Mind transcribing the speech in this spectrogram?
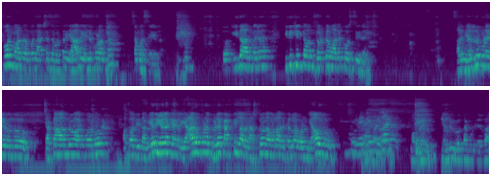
ಫೋನ್ ಮಾಡಿದ್ರೆ ಬಂದು ಆಕ್ಷನ್ ತಗೊಳ್ತಾರೆ, ಯಾರು ಎದುರ್ಕೊಳ್ಳೋಂಥ ಸಮಸ್ಯೆ ಇಲ್ಲ. ಸೊ ಇದಾದ್ಮೇಲೆ ಇದಕ್ಕಿಂತ ಒಂದು ದೊಡ್ಡ ಮಾದಕ ವಸ್ತು ಇದೆ. ಅದನ್ನೆಲ್ಲರೂ ಕೂಡ ಒಂದು ಚಟ ಅಂದ್ರೂ ಆಗ್ಬೋದು ಅಥವಾ ಅದು ನಾವೇನು ಹೇಳಕ್ಕೆ ಆಗಲ್ಲ. ಯಾರು ಕೂಡ ಬಿಡಕ್ ಆಗ್ತಿಲ್ಲ ಅದನ್ನ. ಅಷ್ಟೊಂದು ಅವಲ್ಲ ಅದಕ್ಕೆಲ್ಲ ಒಳಗೆ ಯಾವುದು? ಮೊಬೈಲ್ ಎಲ್ರಿಗೂ ಗೊತ್ತಾಗ್ಬಿಟ್ಟಿದೆ ಅಲ್ವಾ?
